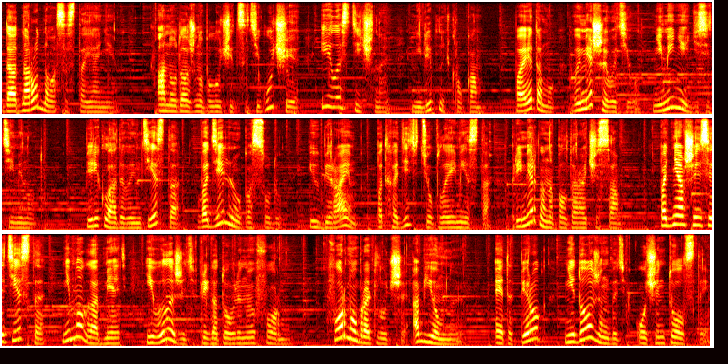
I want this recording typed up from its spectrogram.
до однородного состояния. Оно должно получиться тягучее и эластичное, не липнуть к рукам. Поэтому вымешивать его не менее 10 минут. Перекладываем тесто в отдельную посуду и убираем подходить в теплое место, примерно на полтора часа. Поднявшееся тесто немного обмять и выложить в приготовленную форму. Форму брать лучше объемную. Этот пирог не должен быть очень толстый.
